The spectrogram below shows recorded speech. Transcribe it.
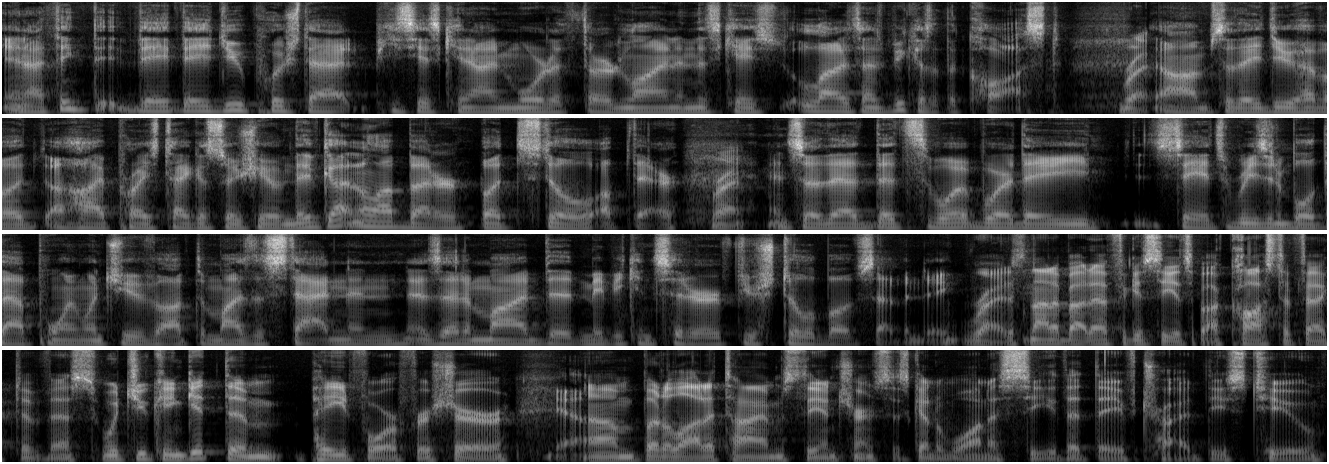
And I think they, they do push that PCSK9 more to third line in this case, a lot of times because of the cost. Right. Um, so they do have a, a high price tag associated. with them. They've gotten a lot better, but still up there. Right. And so that that's what, where they say it's reasonable at that point once you've optimized the statin and ezetimibe to maybe consider if you're still above 70. Right. It's not about efficacy, it's about cost effectiveness, which you can get them paid for for sure. Yeah. Um, but a lot of times the insurance is going to want to see that they've tried these two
